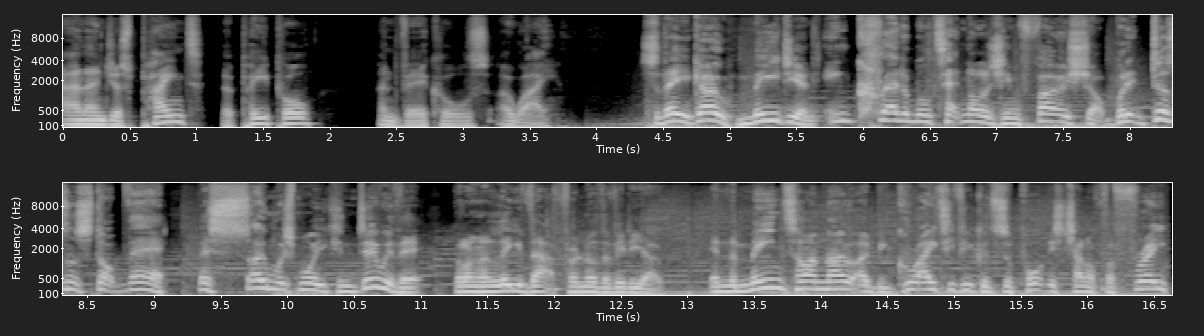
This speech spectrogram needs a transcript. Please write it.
and then just paint the people and vehicles away. So there you go, Median, incredible technology in Photoshop, but it doesn't stop there. There's so much more you can do with it, but I'm going to leave that for another video. In the meantime though, it'd be great if you could support this channel for free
